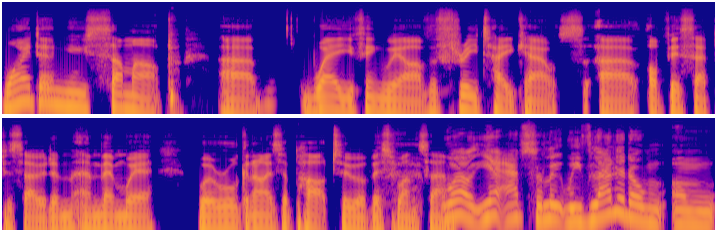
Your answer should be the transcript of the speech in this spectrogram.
Why don't you sum up uh, where you think we are, the three takeouts uh, of this episode, and, and then we're we'll organise a part two of this one, Sam. Well, yeah, absolutely. We've landed on on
